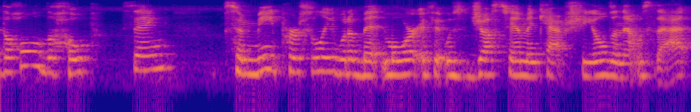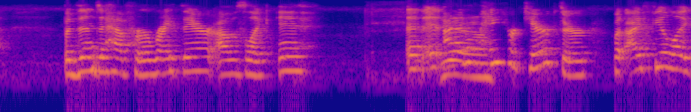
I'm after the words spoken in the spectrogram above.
the whole the hope thing to me personally would have meant more if it was just him and Cap Shield and that was that. But then to have her right there, I was like, eh. And, and I don't hate her character, but I feel like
